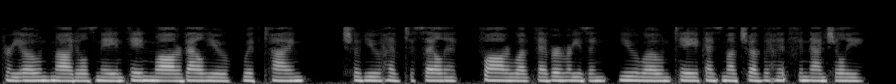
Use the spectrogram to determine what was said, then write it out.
pre-owned models maintain more value with time. Should you have to sell it, for whatever reason, you won't take as much of a hit financially.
